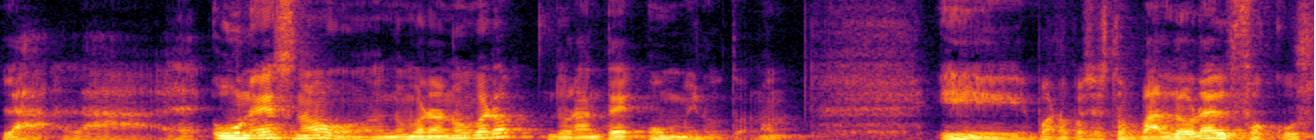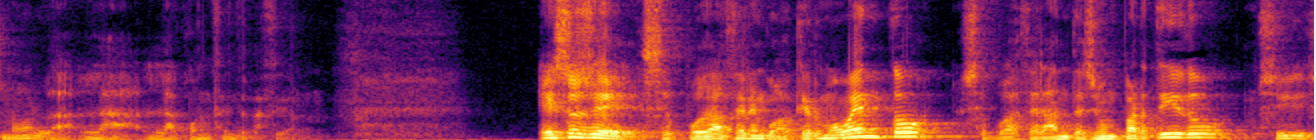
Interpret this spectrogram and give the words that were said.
la, la eh, unes, ¿no? Número a número durante un minuto, ¿no? Y bueno, pues esto valora el focus, ¿no? la, la concentración. Eso se, puede hacer en cualquier momento, se puede hacer antes de un partido, sí,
